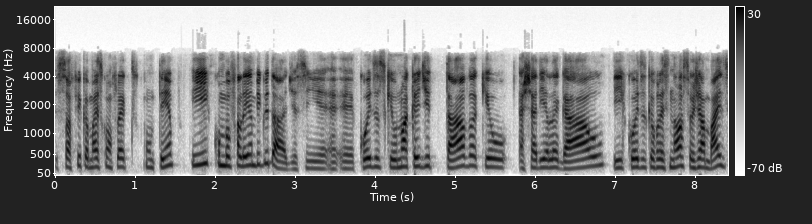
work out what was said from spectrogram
só fica mais complexo com o tempo. E, como eu falei, ambiguidade. Assim, é, é, coisas que eu não acreditava que eu acharia legal e coisas que eu falei assim, nossa, eu jamais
